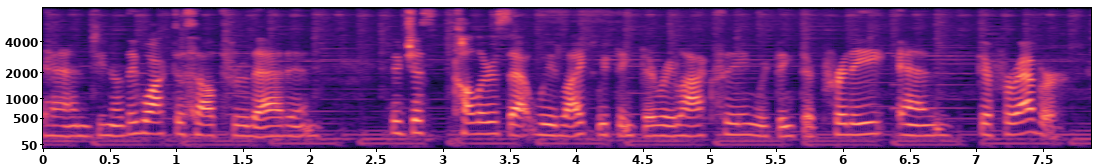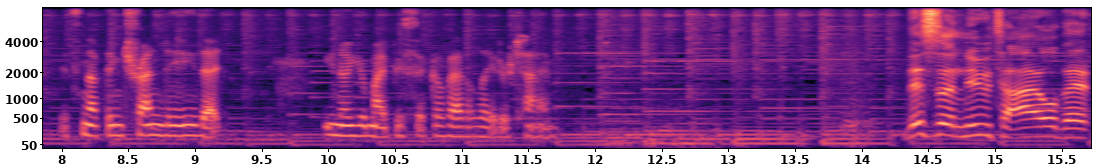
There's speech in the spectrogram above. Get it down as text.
And, you know, they walked us all through that and they're just colors that we like. We think they're relaxing, we think they're pretty, and they're forever. It's nothing trendy that, you know, you might be sick of at a later time. This is a new tile that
